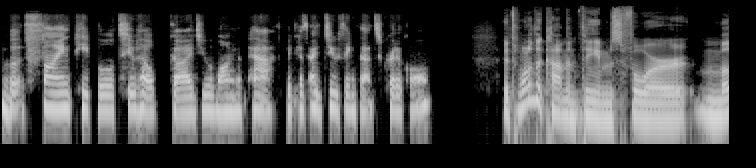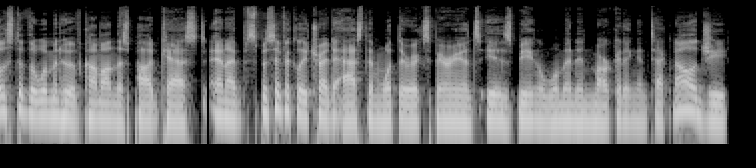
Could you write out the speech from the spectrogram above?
but find people to help guide you along the path because I do think that's critical. It's one of the common themes for most of the women who have come on this podcast. And I've specifically tried to ask them what their experience is being a woman in marketing and technology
